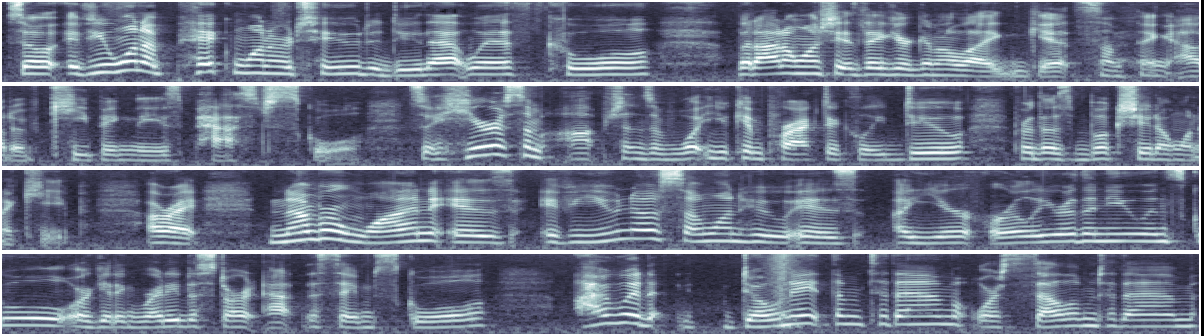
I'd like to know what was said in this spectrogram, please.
So if you want to pick one or two to do that with cool but i don't want you to think you're to like get something out of keeping these past school. So here are some options of what you can practically do for those books you don't want to keep. All right number one is if you know someone who is a year earlier than you in school or getting ready to start at the same school I would donate them to them or sell them to them.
